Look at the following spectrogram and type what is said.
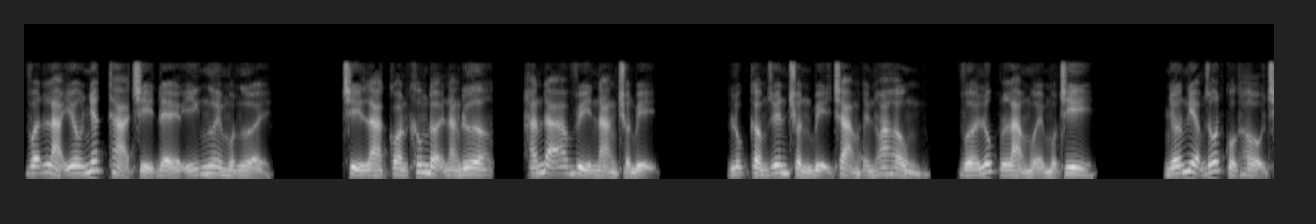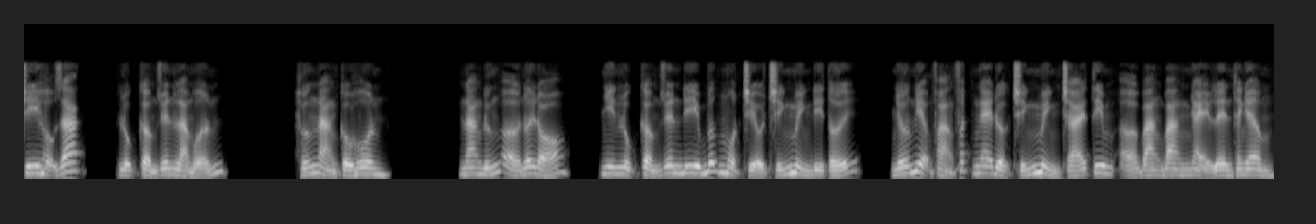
vẫn là yêu nhất thả chỉ để ý ngươi một người. Chỉ là còn không đợi nàng đưa, hắn đã vì nàng chuẩn bị. Lục Cẩm Duyên chuẩn bị chạm ẩn hoa hồng, vừa lúc là 11 chi. Nhớ niệm rốt cuộc hậu chi hậu giác, Lục Cẩm Duyên làm ớn. Hướng nàng cầu hôn. Nàng đứng ở nơi đó, nhìn Lục Cẩm Duyên đi bước một chiều chính mình đi tới, nhớ niệm phảng phất nghe được chính mình trái tim ở bang bang nhảy lên thanh âm.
